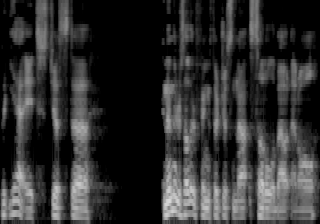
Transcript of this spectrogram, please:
But yeah it's just uh and then there's other things they're just not subtle about at all.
